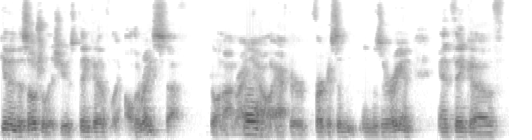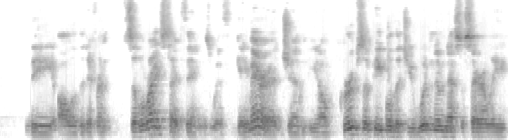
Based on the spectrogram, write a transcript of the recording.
get into social issues, think of like all the race stuff going on right Well- now after Ferguson in Missouri, and and think of the all of the different civil rights type things with gay marriage, and you know, groups of people that you wouldn't have necessarily,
